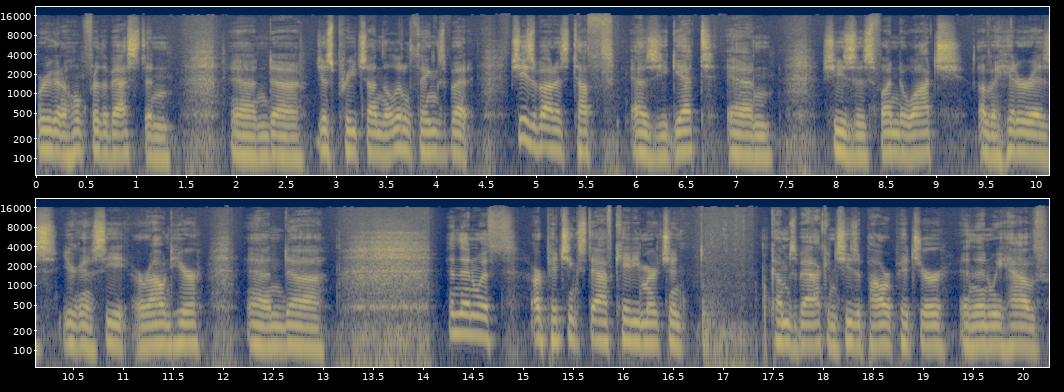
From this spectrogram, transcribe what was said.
we're going to hope for the best and and uh, just preach on the little things. But she's about as tough as you get, and she's as fun to watch of a hitter as you're going to see around here. And uh, and then with our pitching staff, Katie Merchant comes back, and she's a power pitcher, and then we have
